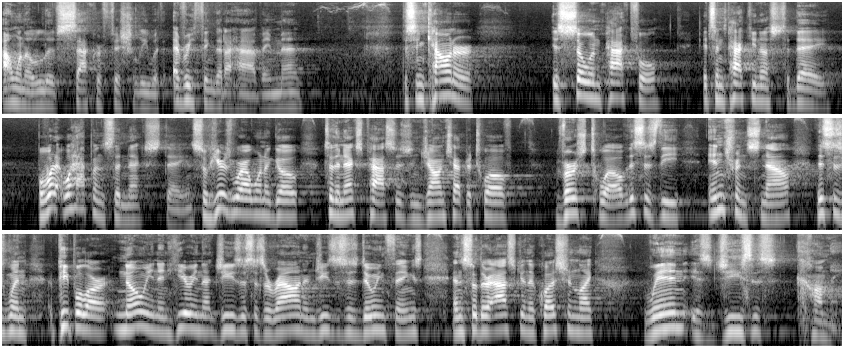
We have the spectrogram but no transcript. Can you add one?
I want to live sacrificially with everything that I have. Amen. This encounter is so impactful, it's impacting us today. But what, what happens the next day? And so here's where I want to go to the next passage in John chapter 12, verse 12. This is the entrance now. This is when people are knowing and hearing that Jesus is around and Jesus is doing things. And so they're asking the question, like, when is Jesus coming?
